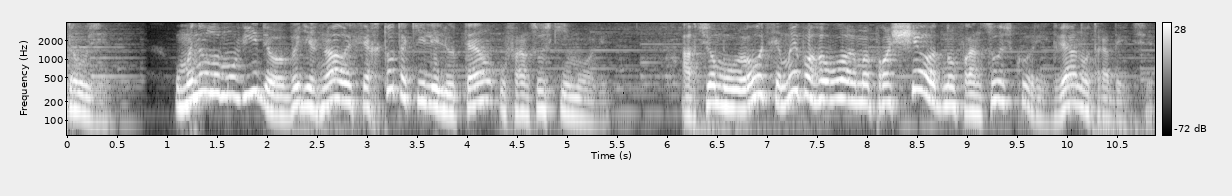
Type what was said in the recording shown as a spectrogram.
друзі! У минулому відео ви дізналися, хто такий лілютен у французькій мові. А в цьому уроці ми поговоримо про ще одну французьку різдвяну традицію.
